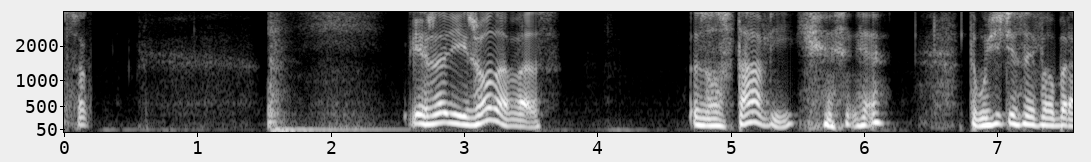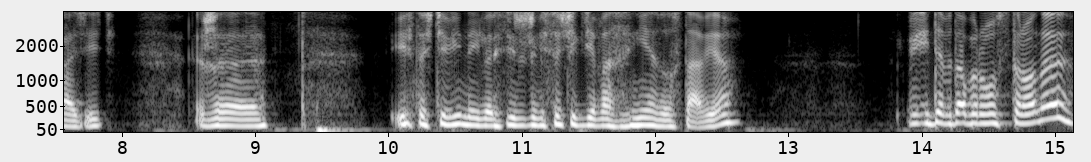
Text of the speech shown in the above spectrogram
Co? jeżeli żona was zostawi, nie, to musicie sobie wyobrazić, że jesteście w innej wersji rzeczywistości, gdzie was nie zostawia. Idę w dobrą stronę?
